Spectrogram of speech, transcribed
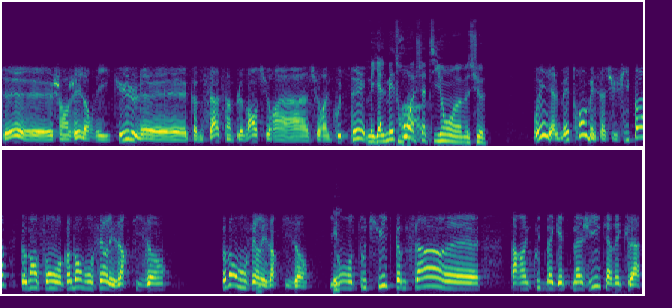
de euh, changer leur véhicule comme ça simplement sur un sur un coup de dé. Mais il y a le métro à Châtillon, monsieur. Oui, il y a le métro, mais ça suffit pas. Comment font comment vont faire les artisans? Comment vont faire les artisans Ils vont tout de suite comme ça par un coup de baguette magique avec la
